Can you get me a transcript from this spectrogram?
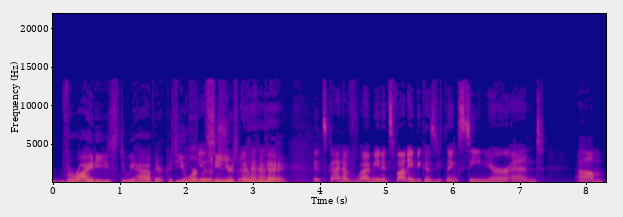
varieties do we have there? Because you work with seniors every day. It's kind of. I mean, it's funny because you think senior and, um,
